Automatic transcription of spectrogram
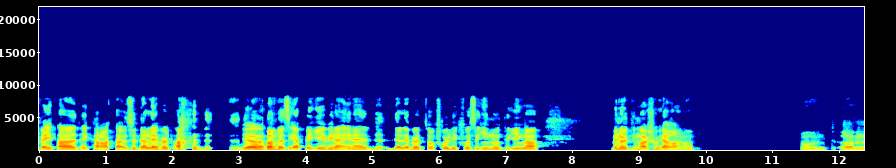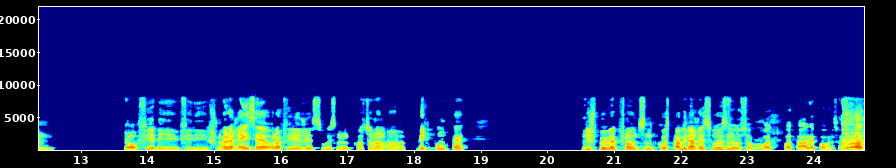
weiter der Charakter, also der levelt, auch, da Ja. kommt dann das RPG wieder rein, der, der levelt so fröhlich vor sich hin und die Gegner werden halt immer schwerer. Ne? Und ähm, ja, für die, für die schnelle Reise oder für die Ressourcen kannst du dann auch Wegpunkte In die Spülbepflanzen kostet auch wieder Ressourcen. So, so Ort, Portale bauen, so Ort.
